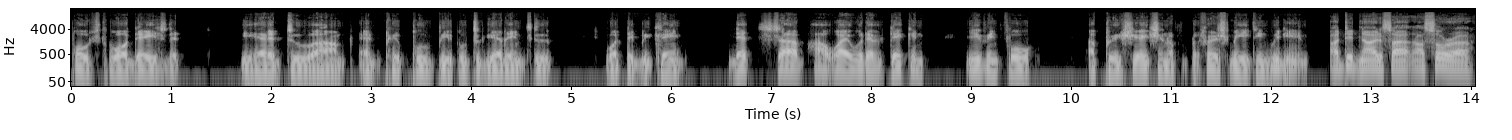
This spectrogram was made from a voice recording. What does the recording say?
post-war days, that he had to um, and pull people together into what they became. That's uh, how I would have taken, even for appreciation of the first meeting with him. I did notice. I, I saw a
